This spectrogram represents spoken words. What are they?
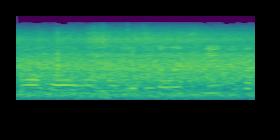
然后我们一都是积极的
